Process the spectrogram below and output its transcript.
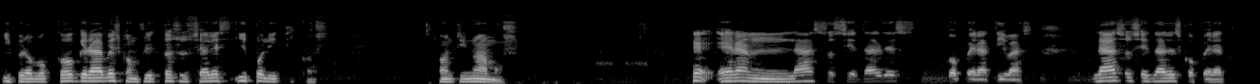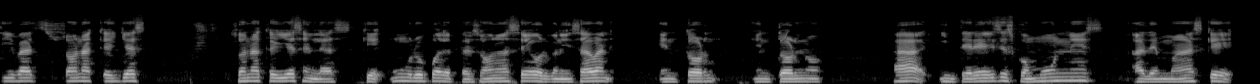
y provocó graves conflictos sociales y políticos. Continuamos. ¿Qué eran las sociedades cooperativas? Las sociedades cooperativas son aquellas son aquellas en las que un grupo de personas se organizaban en, torno a intereses comunes, además que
